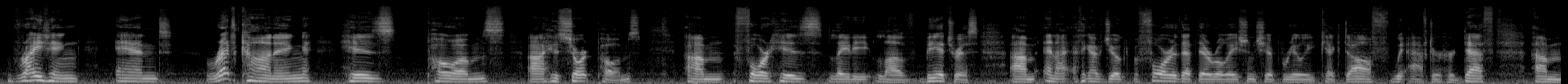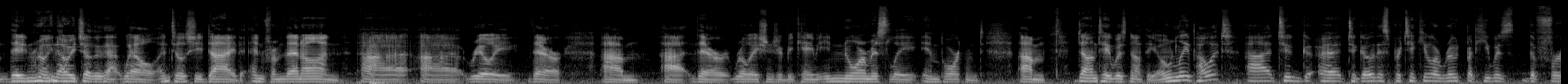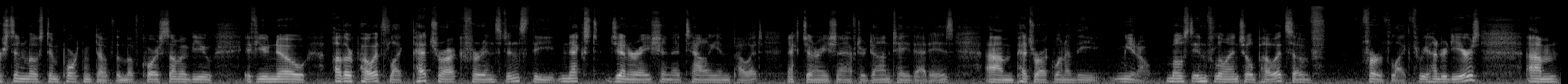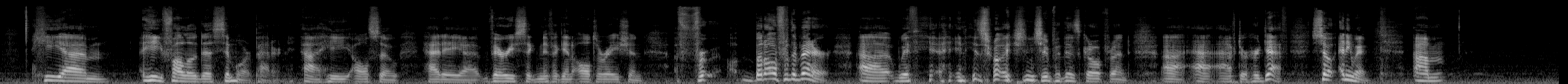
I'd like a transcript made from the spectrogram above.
writing and retconning his poems uh, his short poems um, for his lady love Beatrice. Um, and I, I, think I've joked before that their relationship really kicked off after her death. Um, they didn't really know each other that well until she died, and from then on, uh, uh, really, their um, uh, their relationship became enormously important. Um, Dante was not the only poet uh, to uh, to go this particular route, but he was the first and most important of them. Of course, some of you, if you know other poets like Petrarch, for instance, the next generation Italian poet, next generation after Dante, that is, um, Petrarch, one of the you know most influential poets of for like 300 years. Um, he um, he followed a similar pattern. Uh, he also had a uh, very significant alteration, for, but all for the better, uh, with in his relationship with his girlfriend uh, a- after her death. So anyway, um,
